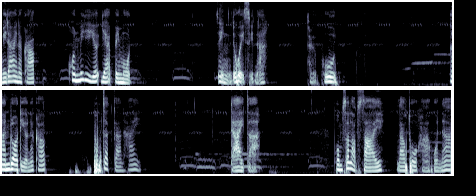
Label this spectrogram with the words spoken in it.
ไม่ได้นะครับ คนไม่ดีเยอะแยะไปหมด จริงด้วยสินะ เธอพูด งั้นรอเดี๋ยวนะครับ ผมจัดการให้ ได้จ้ะ ผมสลับสายแล้วโทรหาหัวหน้า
